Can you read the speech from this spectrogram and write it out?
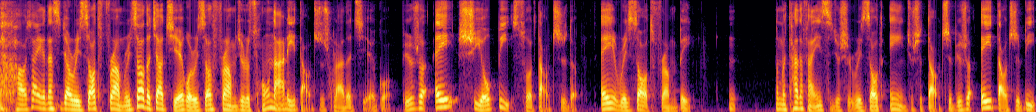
好，下一个单词叫 result from，result 叫结果，result from 就是从哪里导致出来的结果。比如说，A 是由 B 所导致的，A result from B。嗯那么它的反义词就是 result in，就是导致。比如说 A 导致 B，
